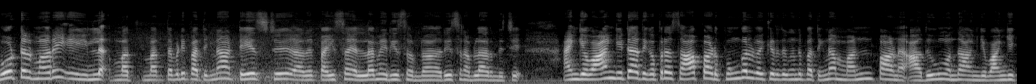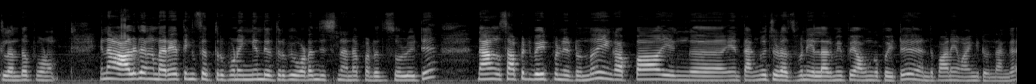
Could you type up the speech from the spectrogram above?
ஹோட்டல் மாதிரி இல்லை. மத் மற்றபடி பார்த்திங்கன்னா டேஸ்ட்டு அது பைசா எல்லாமே ரீசனபிளாக ரீசனபிளாக இருந்துச்சு. அங்கே வாங்கிட்டு அதுக்கப்புறம் சாப்பாடு பொங்கல் வைக்கிறதுக்கு வந்து பார்த்திங்கன்னா மண்பானை அதுவும் வந்து அங்கே வாங்கிக்கலாம் தான் போனோம். ஏன்னா ஆல்ரெடி நாங்கள் நிறைய திங்ஸ் எடுத்துகிட்டு போனோம். இங்கேருந்து எடுத்துகிட்டு போய் உடஞ்சிச்சுன்னா என்ன பண்ணுறது சொல்லிட்டு நாங்கள் சாப்பிட்டுட்டு வெயிட் பண்ணிட்டு இருந்தோம். எங்கள் அப்பா எங்கள் என் தங்கச்சியோட ஹஸ்பண்ட் எல்லாருமே போய் அவங்க போயிட்டு அந்த பானையை வாங்கிட்டு வந்தாங்க.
